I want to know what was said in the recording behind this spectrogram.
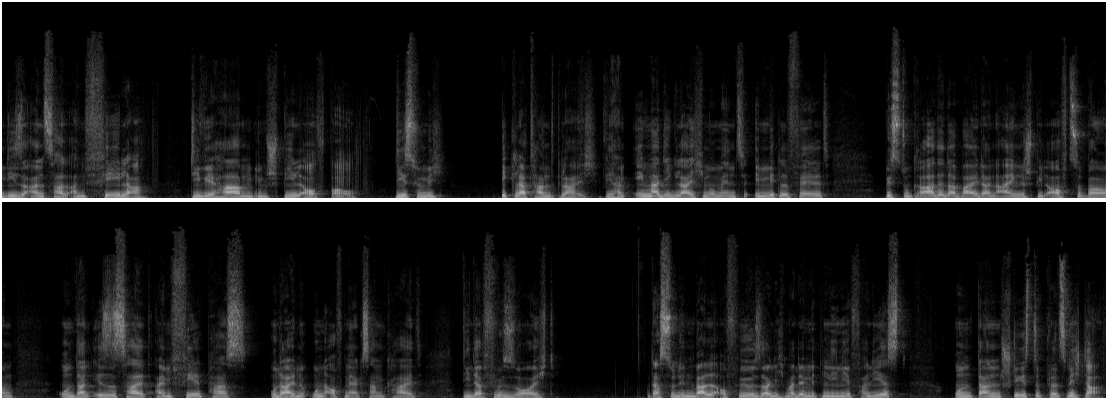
diese Anzahl an Fehler, die wir haben im Spielaufbau, die ist für mich eklatant gleich. Wir haben immer die gleichen Momente im Mittelfeld. Bist du gerade dabei, dein eigenes Spiel aufzubauen und dann ist es halt ein Fehlpass oder eine Unaufmerksamkeit, die dafür sorgt, dass du den Ball auf Höhe, sage ich mal, der Mittellinie verlierst und dann stehst du plötzlich da.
